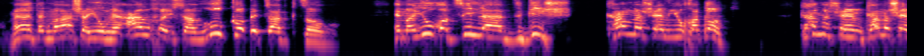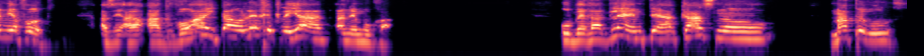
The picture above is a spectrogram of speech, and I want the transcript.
אומרת הגמרא שהיו מעל חייס ארוכו בצד קצור. הם היו רוצים להדגיש כמה שהן מיוחדות, כמה שהן, כמה שהן יפות. אז הגבוהה הייתה הולכת ליד הנמוכה. וברגליהם תעקסנו, מה פירוש?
